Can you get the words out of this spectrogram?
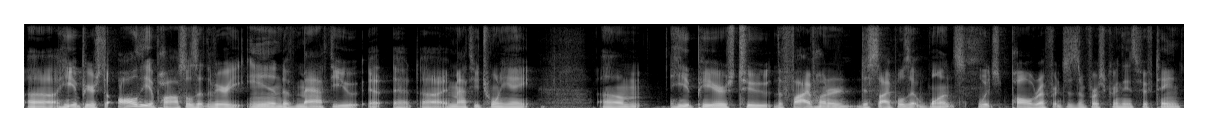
Uh, he appears to all the apostles at the very end of Matthew at, at uh, in Matthew twenty eight. Um, he appears to the 500 disciples at once, which Paul references in 1 Corinthians 15.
